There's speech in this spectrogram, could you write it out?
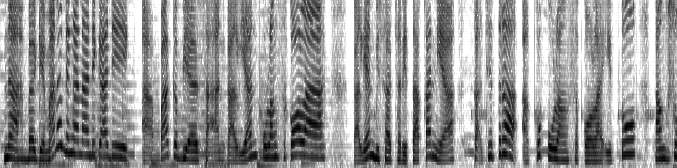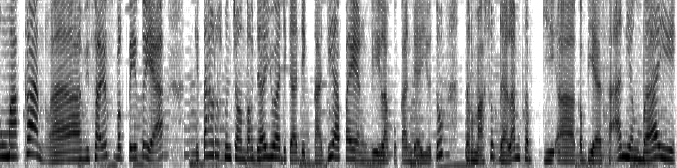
Nah, bagaimana dengan adik-adik? Apa kebiasaan kalian pulang sekolah? Kalian bisa ceritakan ya, Kak Citra, aku pulang sekolah itu langsung makan. Wah, misalnya seperti itu ya. Kita harus mencontoh Dayu adik-adik. Tadi apa yang dilakukan Dayu itu termasuk dalam eh, kebiasaan yang baik.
